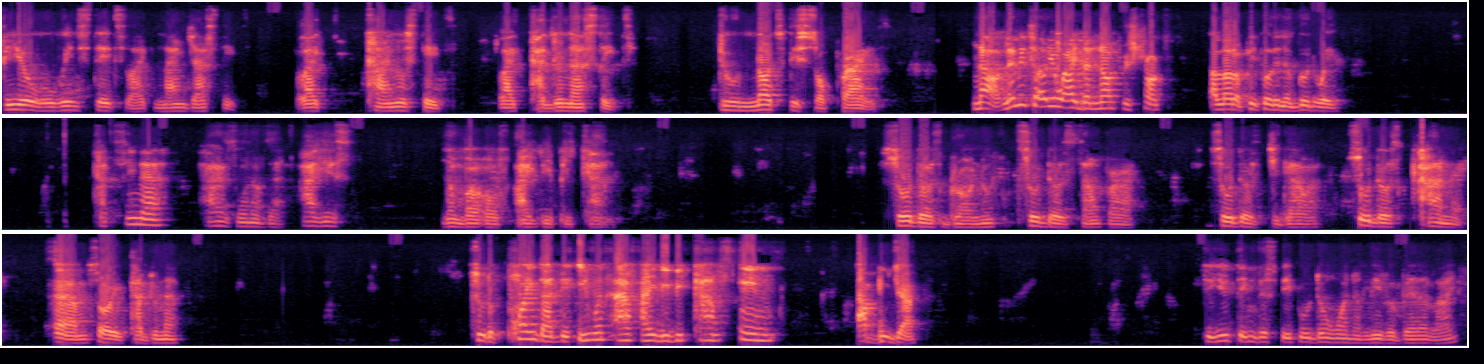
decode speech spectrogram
PO will win states like Niger State, like Kano State, like Kaduna State. Do not be surprised. Now, let me tell you why the North restruct a lot of people in a good way. Katsina has one of the highest number of IDP camps. So does Borno, so does Zamfara, so does Jigawa, so does Kano, um, sorry, Kaduna. To the point that they even have IDP camps in Abuja. Do you think these people don't want to live a better life?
